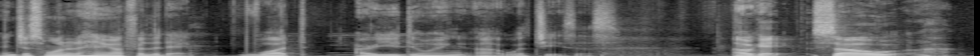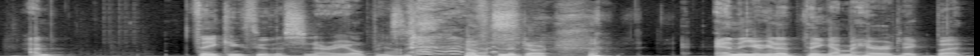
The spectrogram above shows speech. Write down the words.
and just wanted to hang out for the day, what are you doing uh, with Jesus? Okay, so I'm thinking through the scenario. Opens Yes. open the door, and then you're gonna think I'm a heretic, but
